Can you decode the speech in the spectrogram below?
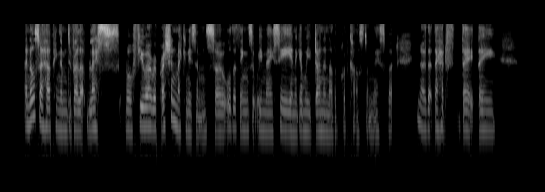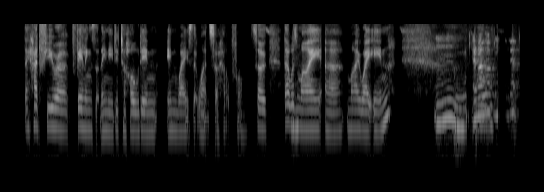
and also helping them develop less well fewer repression mechanisms so all the things that we may see and again we've done another podcast on this but you know that they had they they they had fewer feelings that they needed to hold in in ways that weren't so helpful so that was mm. my uh my way in mm. and i love that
